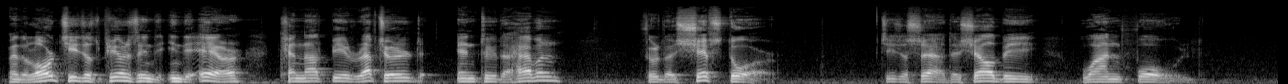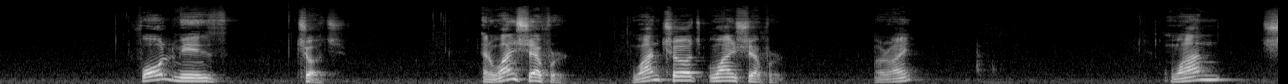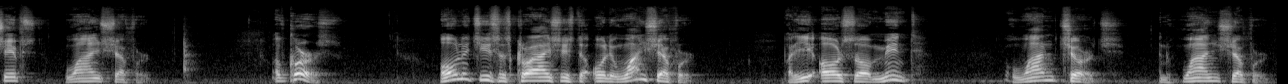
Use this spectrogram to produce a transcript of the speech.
when the Lord Jesus appears in the, in the air, cannot be raptured into the heaven through the ship's door. Jesus said, There shall be one fold. Fold means church. And one shepherd. One church, one shepherd. All right? One sheep's, one shepherd. Of course, only Jesus Christ is the only one shepherd, but he also meant one church and one shepherd.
